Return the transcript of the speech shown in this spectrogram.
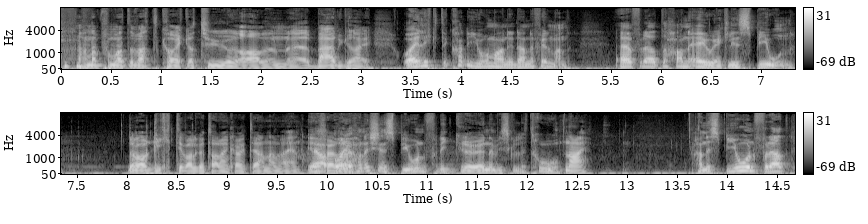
Han har på en måte vært karikatur av en uh, bad guy. Og jeg likte hva de gjorde med han i denne filmen. Uh, for han er jo egentlig en spion. Det var riktig valg å ta den karakteren den veien. Ja, og han er ikke en spion for de grønne vi skulle tro. Nei han er spion fordi at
